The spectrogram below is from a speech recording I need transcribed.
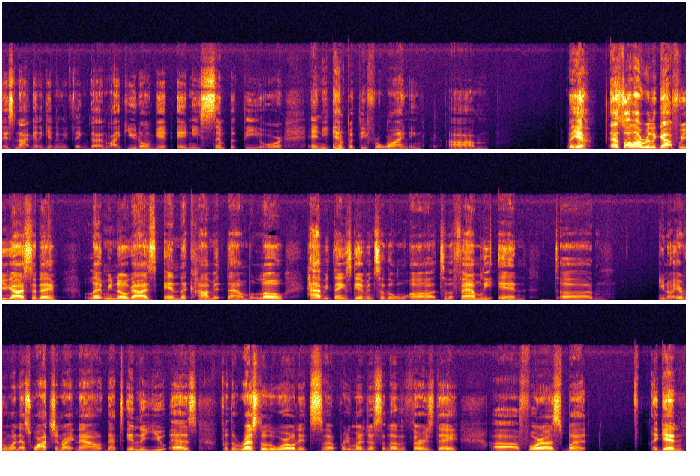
it's not going to get anything done. Like you don't get any sympathy or any empathy for whining. Um but yeah, that's all I really got for you guys today. Let me know guys in the comment down below. Happy Thanksgiving to the uh to the family and um you know everyone that's watching right now that's in the US for the rest of the world it's uh, pretty much just another Thursday uh, for us. But again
